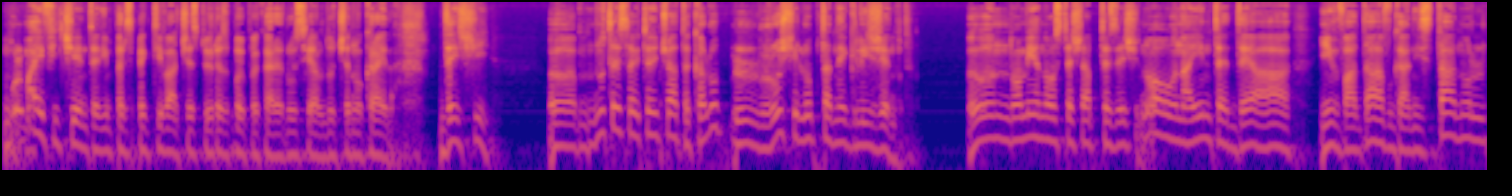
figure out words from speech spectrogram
mult mai eficiente din perspectiva acestui război pe care Rusia îl duce în Ucraina. Deși uh, nu trebuie să uităm niciodată că lup- rușii luptă neglijent în 1979, înainte de a invada Afganistanul,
